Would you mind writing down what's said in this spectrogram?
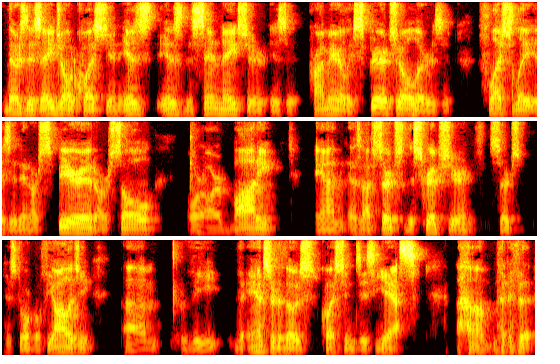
there's this age old question is, is the sin nature, is it primarily spiritual or is it fleshly? Is it in our spirit, our soul, or our body? And as I've searched the scripture and searched historical theology, um, the the answer to those questions is yes. Um, the,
